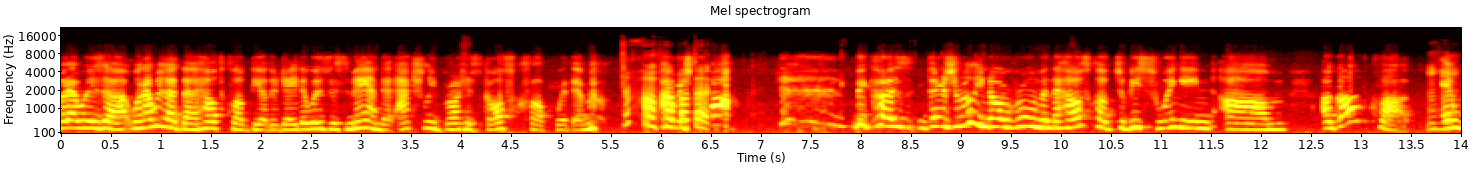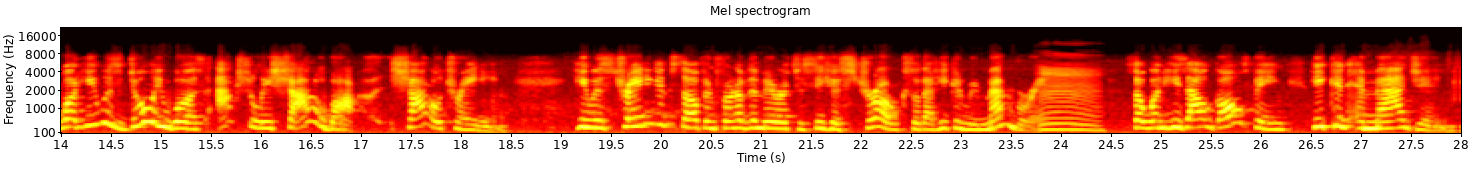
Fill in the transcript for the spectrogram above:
But I was uh, when I was at the health club the other day. There was this man that actually brought his golf club with him. oh how about that because there's really no room in the health club to be swinging um, a golf club. Mhm. And what he was doing was actually shadow box, shadow training. He was training himself in front of the mirror to see his stroke so that he can remember it. mm, So when he's out golfing, he can imagine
